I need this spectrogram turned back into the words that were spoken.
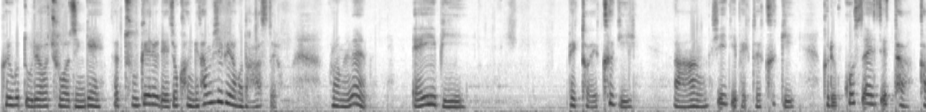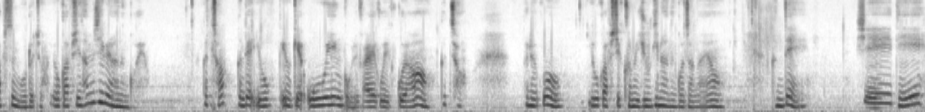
그리고 또 우리가 주어진 게 두 개를 내적한 게 30이라고 나왔어요. 그러면은 AB 벡터의 크기랑 CD 벡터의 크기 그리고 코사인 세타 값은 모르죠. 요 값이 30이라는 거예요. 그쵸? 근데 요, 요게 5인 거 우리가 알고 있고요. 그쵸? 그리고 요 값이 그러면 6이라는 거잖아요. 근데 CD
